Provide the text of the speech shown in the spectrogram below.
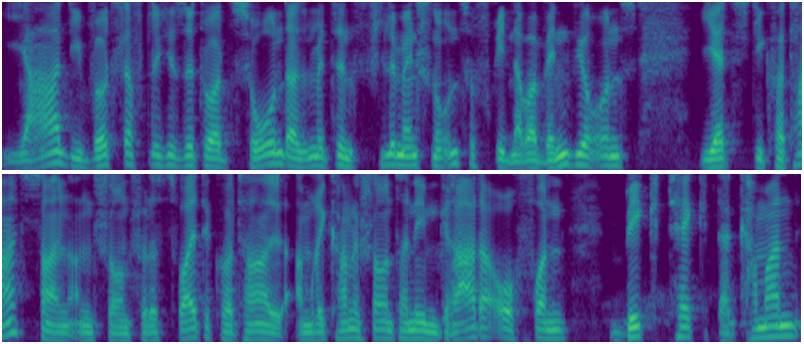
ja, die wirtschaftliche Situation, damit sind viele Menschen unzufrieden. Aber wenn wir uns jetzt die Quartalszahlen anschauen für das zweite Quartal amerikanischer Unternehmen, gerade auch von Big Tech, dann kann man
